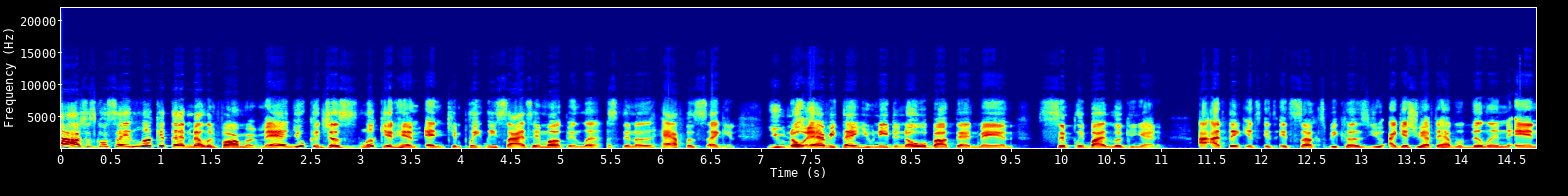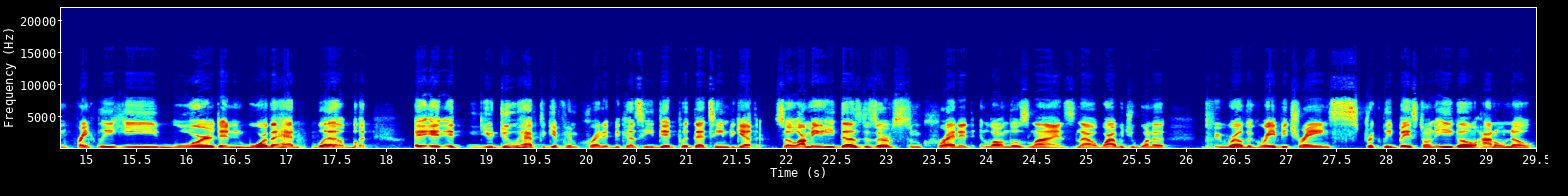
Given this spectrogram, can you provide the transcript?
No, I was just gonna say, look at that melon farmer, man. You could just look at him and completely size him up in less than a half a second. You know everything you need to know about that man simply by looking at him. I, I think it's it, it sucks because you, I guess you have to have a villain, and frankly, he wore it and wore the hat well. But it, it, you do have to give him credit because he did put that team together. So I mean, he does deserve some credit along those lines. Now, why would you want to derail the gravy train strictly based on ego? I don't know.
